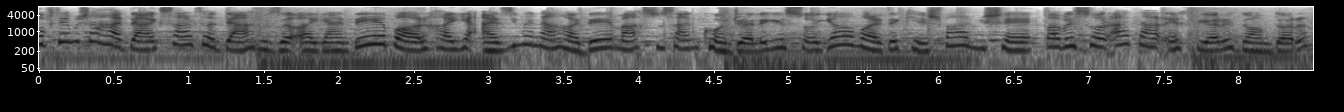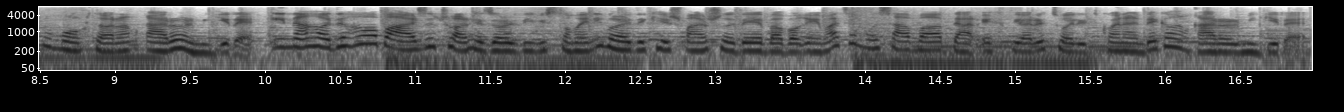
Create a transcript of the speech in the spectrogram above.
گفته میشه حد اکثر تا ده روز آینده بارهای عظیم نهاده مخصوصا کنجاله سویا وارد کشور میشه و به سرعت در اختیار دامداران و مرغداران قرار می‌گیره. این نهاده ها با ارز 4200 تومانی وارد کشور شده و با قیمت مصوب در اختیار تولید کنندگان قرار می‌گیره.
